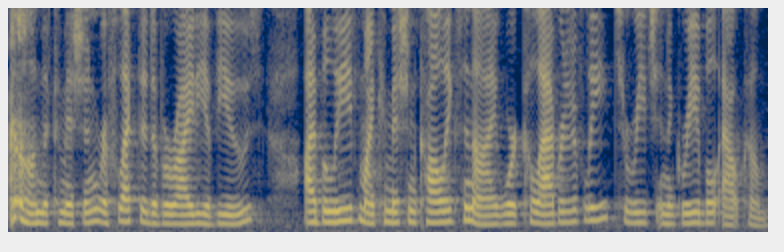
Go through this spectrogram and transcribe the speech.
on the Commission reflected a variety of views, I believe my Commission colleagues and I worked collaboratively to reach an agreeable outcome.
